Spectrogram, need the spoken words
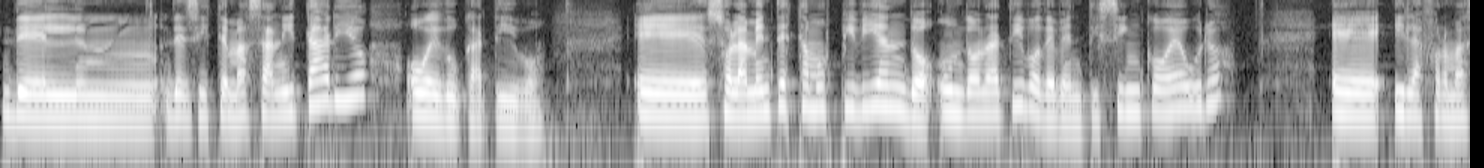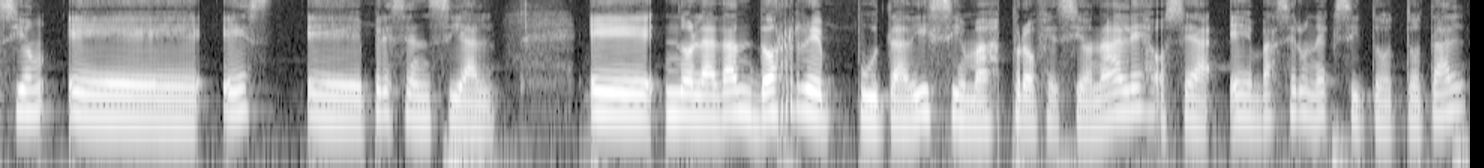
del, mm, sistema sanitario o educativo. Eh, solamente estamos pidiendo un donativo de 25 euros eh, y la formación eh, es presencial. Eh, nos la dan dos reputadísimas profesionales, o sea, va a ser un éxito total.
